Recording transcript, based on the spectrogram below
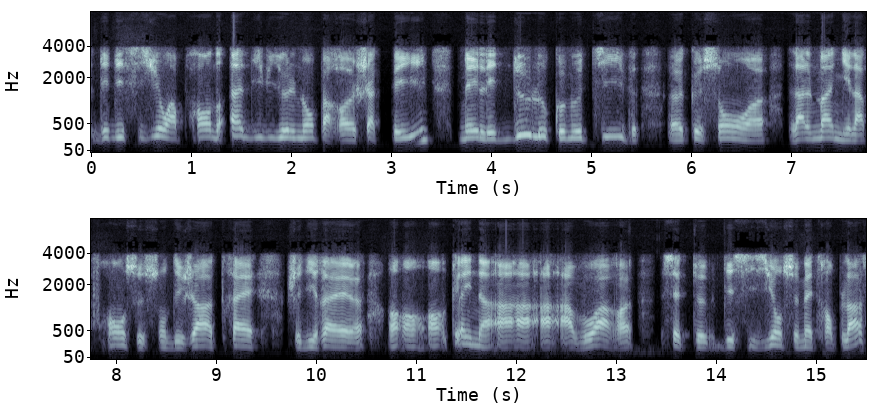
des décisions à prendre individuellement par chaque pays, mais les deux locomotives que sont l'Allemagne et la France sont déjà très, je dirais, en, en, en à, à à, voir euh, cette décision se mettre en place.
